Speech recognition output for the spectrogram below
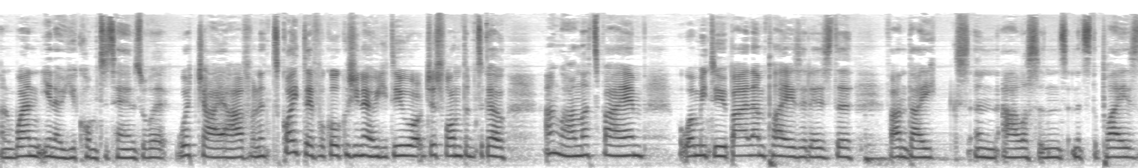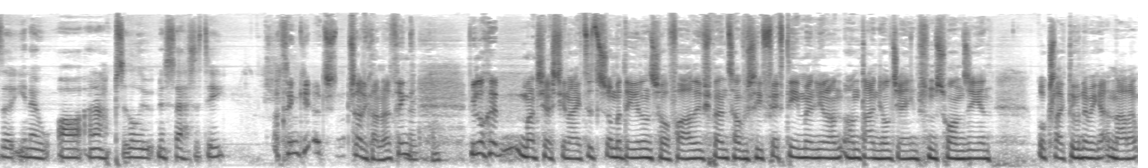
And when, you know, you come to terms with it, which I have, and it's quite difficult because, you know, you do just want them to go, hang on, let's buy him. But when we do buy them players, it is the Van Dijks and Alissons, and it's the players that, you know, are an absolute necessity. I think, sorry, Conor, I think if you look at Manchester United, summer dealing so far, they've spent obviously 15 million on, on Daniel James from Swansea and looks like they're going to be getting Adam,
